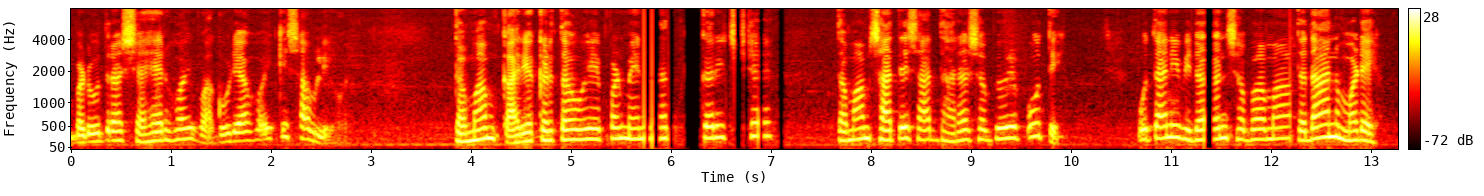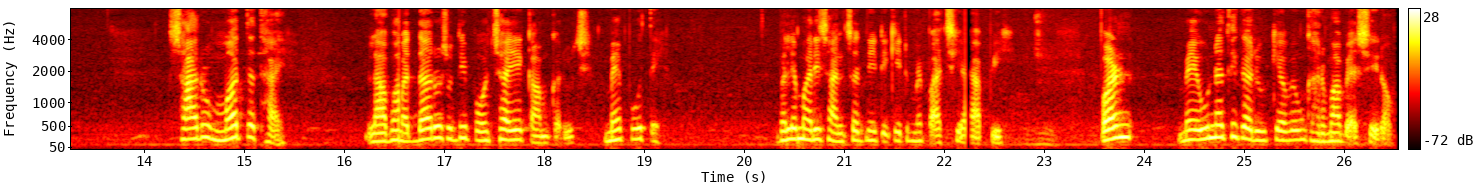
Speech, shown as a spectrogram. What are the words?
વડોદરા શહેર હોય વાઘોડિયા હોય કે સાવલી હોય. તમામ કાર્યકર્તાઓએ પણ મહેનત કરી છે. તમામ સાથે સાત ધારાસભ્યોએ પોતે પોતાની વિધાનસભામાં તદાન મળે સારું મત થાય લાભા મતદારો સુધી પહોંચાય એ કામ કર્યું છે. મેં પોતે ભલે મારી સાંસદની ટિકિટ મેં પાછી આપી પણ મેં એવું નથી કર્યું કે હવે હું ઘરમાં બેસી રહું.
